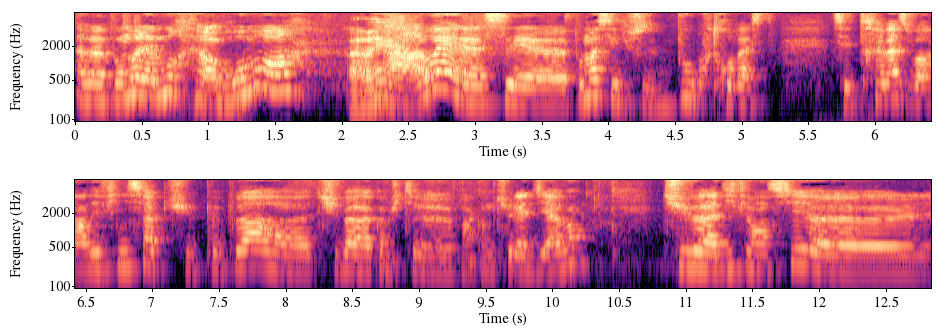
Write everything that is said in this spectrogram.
Ah bah, pour moi, l'amour, c'est un gros mot. Hein. Ah ouais? Ah ouais, c'est euh, pour moi, c'est quelque chose de beaucoup trop vaste. C'est très vaste, voire indéfinissable. Tu peux pas, euh, tu vas, comme je te, enfin, comme tu l'as dit avant, tu vas différencier euh,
